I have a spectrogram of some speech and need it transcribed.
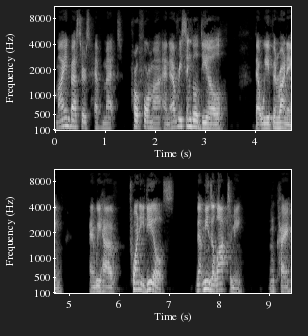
my investors have met pro forma and every single deal that we've been running, and we have 20 deals, that means a lot to me. Okay.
